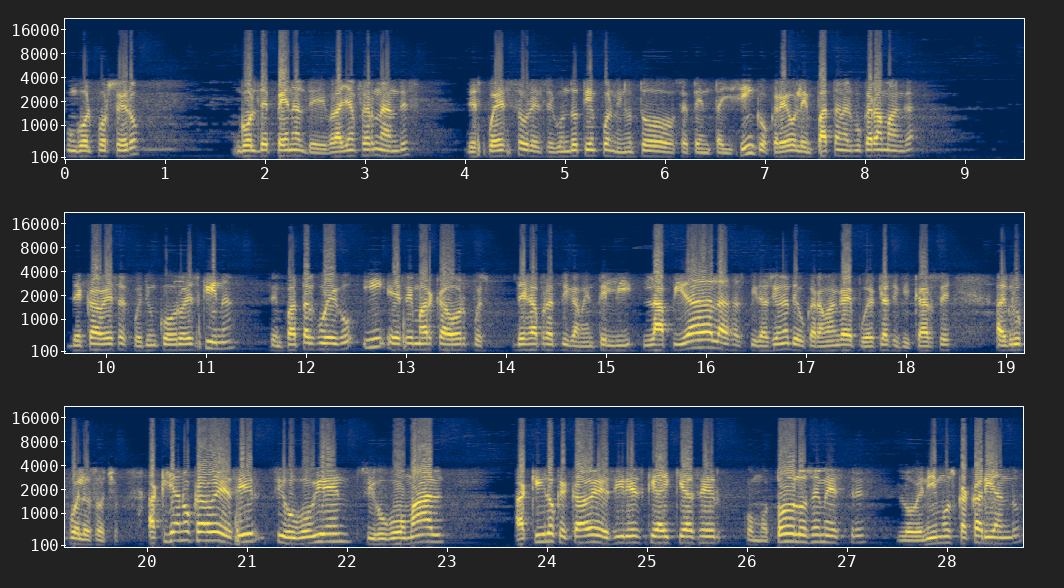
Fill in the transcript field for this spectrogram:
un gol por cero, gol de penal de Brian Fernández. Después, sobre el segundo tiempo, al minuto 75, creo, le empatan al Bucaramanga de cabeza después de un cobro de esquina, se empata el juego y ese marcador pues deja prácticamente lapidadas las aspiraciones de Bucaramanga de poder clasificarse al grupo de los ocho. Aquí ya no cabe decir si jugó bien, si jugó mal. Aquí lo que cabe decir es que hay que hacer, como todos los semestres, lo venimos cacareando,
